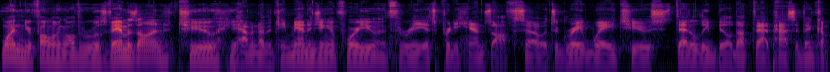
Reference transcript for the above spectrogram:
one, you're following all the rules of Amazon. Two, you have another team managing it for you. And three, it's pretty hands off. So it's a great way to steadily build up that passive income.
